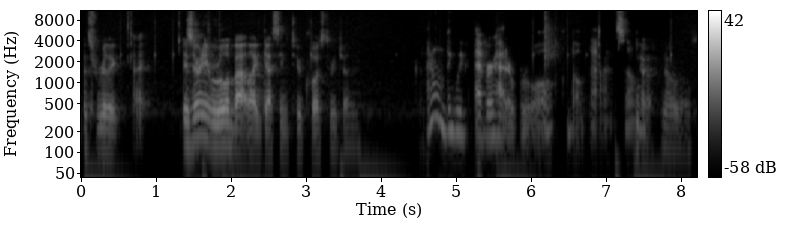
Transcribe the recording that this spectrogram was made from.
That's really. I, is there any rule about like guessing too close to each other? I don't think we've ever had a rule about that. So No, no rules.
